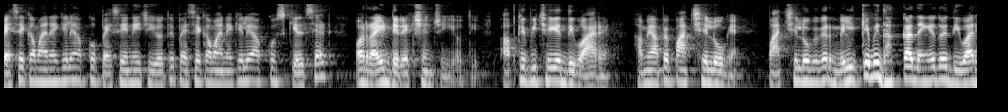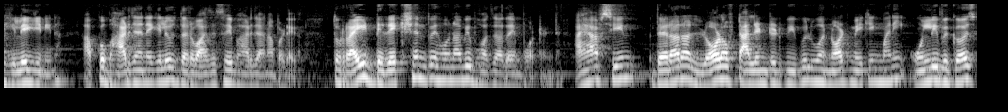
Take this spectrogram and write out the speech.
पैसे कमाने के लिए आपको पैसे नहीं चाहिए होते, पैसे कमाने के लिए आपको स्किल सेट और राइट डायरेक्शन चाहिए होती है। आपके पीछे ये दीवार है, हम यहाँ पे पाँच छः लोग हैं। पाँच छः लोग अगर मिल भी धक्का देंगे तो ये दीवार हिलेगी नहीं ना। आपको बाहर जाने के लिए उस दरवाजे से ही बाहर जाना पड़ेगा। तो राइट डायरेक्शन पे होना भी बहुत ज़्यादा इंपॉर्टेंट है। I have seen there are a lot of talented people who are not making money only because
